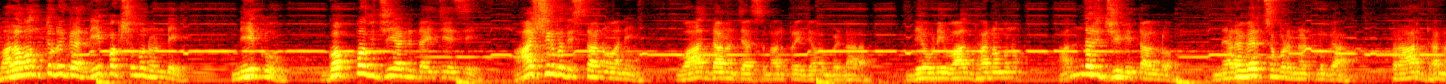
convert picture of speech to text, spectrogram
బలవంతుడిగా నీ పక్షము నుండి నీకు గొప్ప విజయాన్ని దయచేసి ఆశీర్వదిస్తాను అని వాగ్దానం చేస్తున్నారు ప్రియ దేవన్ బిడ్డారా. దేవుడి వాగ్దానమును అందరి జీవితాల్లో నెరవేర్చబడినట్లుగా ప్రార్థన.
